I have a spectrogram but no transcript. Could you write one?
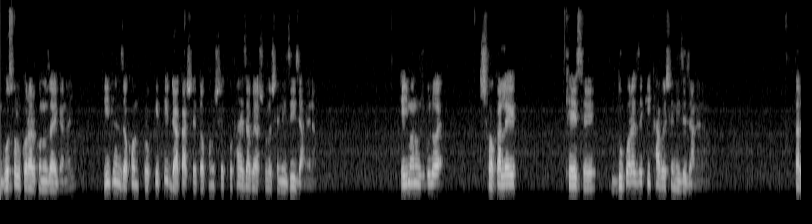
গোসল করার কোনো জায়গা নাই। ইভেন যখন প্রকৃতির ডাক আসে, তখন সে কোথায় যাবে আসলে সে নিজেই জানে না। এই মানুষগুলো সকালে খেয়েছে, দুপুরে যে কি খাবে সে নিজে জানে না। তার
